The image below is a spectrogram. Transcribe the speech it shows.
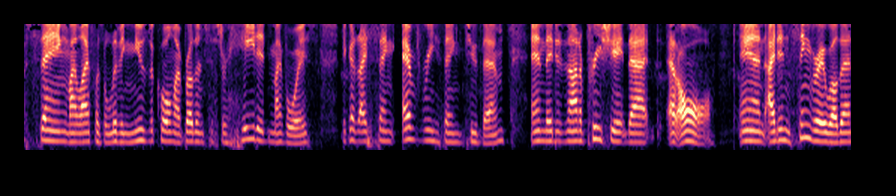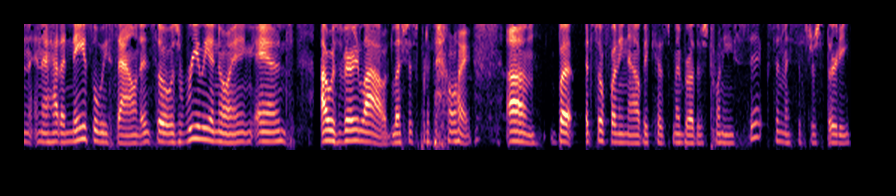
saying my life was a living musical my brother and sister hated my voice because i sang everything to them and they did not appreciate that at all and I didn't sing very well then, and I had a nasally sound, and so it was really annoying, and I was very loud. Let's just put it that way. Um, but it's so funny now because my brother's 26 and my sister's 30.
